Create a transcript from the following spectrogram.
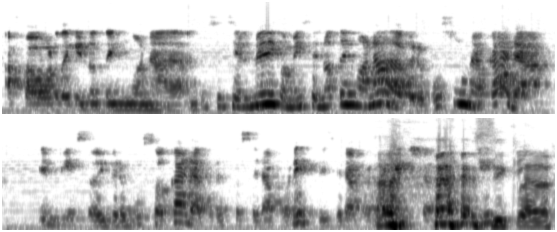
a favor de que no tengo nada. Entonces, si el médico me dice no tengo nada, pero puso una cara, empiezo y pero puso cara, pero esto será por esto y será por aquello. sí, claro.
